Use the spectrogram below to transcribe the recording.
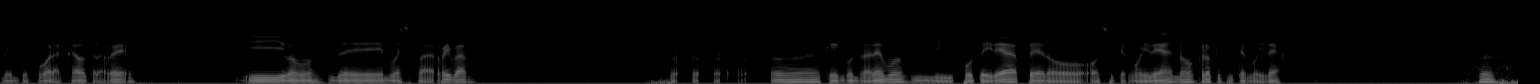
Vente por acá otra vez. Y vamos de nuez para arriba. Ah, ¿Qué encontraremos? Ni puta idea, pero... O si tengo idea, no, creo que sí tengo idea.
